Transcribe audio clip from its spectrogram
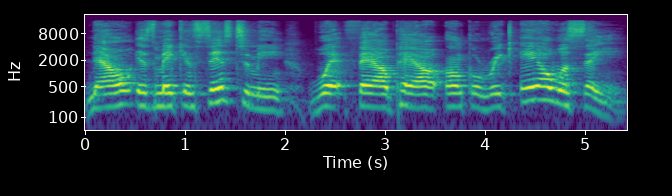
Now it's making sense to me what Foul Pal Uncle Rick L was saying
